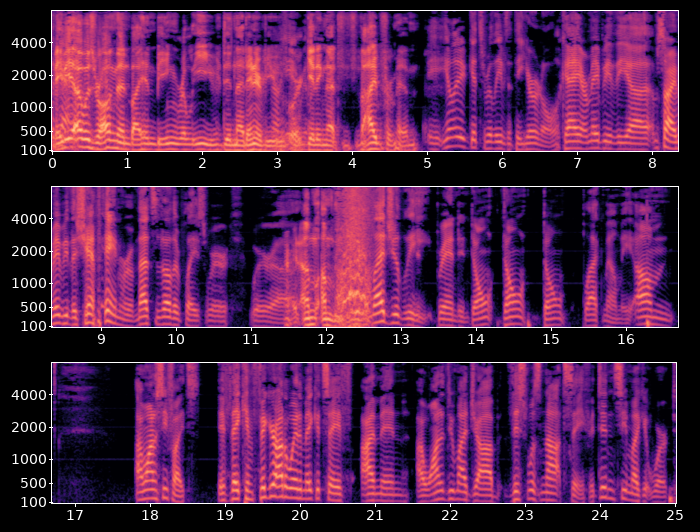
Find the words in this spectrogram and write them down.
Maybe I was wrong then by him being relieved in that interview No, or ain't getting that vibe from him. he only gets relieved at the urinal, okay, or maybe the uh, I'm sorry, maybe the champagne room. That's another place where where uh, All right, I'm I'm leaving. allegedly, Brandon. Don't don't don't blackmail me. Um, I want to see fights. If they can figure out a way to make it safe, I'm in. I want to do my job. This was not safe. It didn't seem like it worked.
